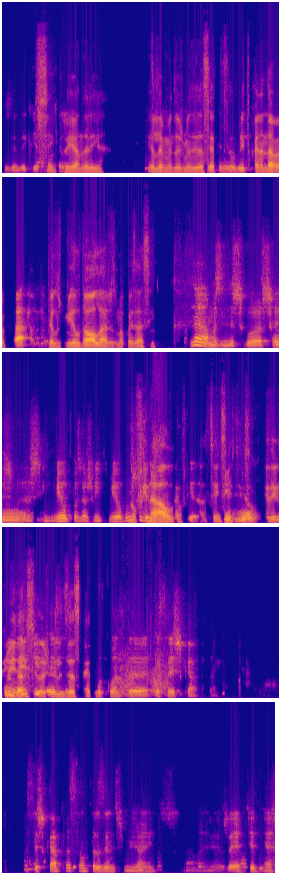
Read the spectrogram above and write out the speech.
Fazendo aqui Sim, por aí andaria. Eu lembro em 2017 50 mil o Bitcoin andava pelos mil dólares, uma coisa assim. Não, mas ainda chegou aos Hum. aos 5 mil, depois aos 20 mil. Vamos No final, no final, sim, sim, 20 sim, sim. Eu digo no Sim. início de Essa- 2017. Uma conta a 6K. A 6K são 300 milhões. Não, é- já é muito dinheiro.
